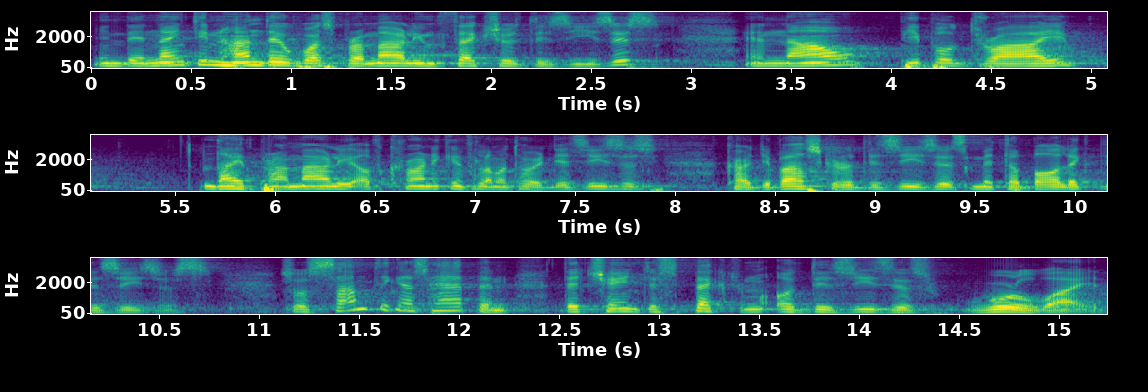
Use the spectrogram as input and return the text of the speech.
In the 1900s was primarily infectious diseases, and now people die, die primarily of chronic inflammatory diseases, cardiovascular diseases, metabolic diseases. So something has happened that changed the spectrum of diseases worldwide.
